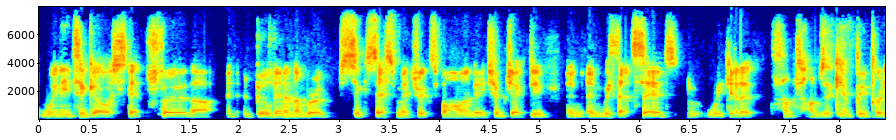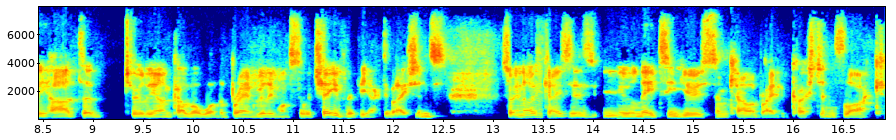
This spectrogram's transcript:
we need to go a step further and, and, build in a number of success metrics behind each objective. And, and with that said, we get it. Sometimes it can be pretty hard to truly uncover what the brand really wants to achieve with the activations. So, in those cases, you'll need to use some calibrated questions like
